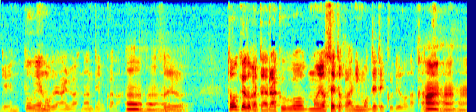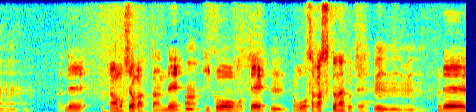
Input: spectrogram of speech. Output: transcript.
伝統芸能じゃないかな。んていうのかな、うんうんうん。そういう東京とかだったら落語の寄せとかにも出てくるようなはい感じ、はいはいはいであ面白かったんで、うん。行こう思って、うん。大阪少なくてうんうんで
